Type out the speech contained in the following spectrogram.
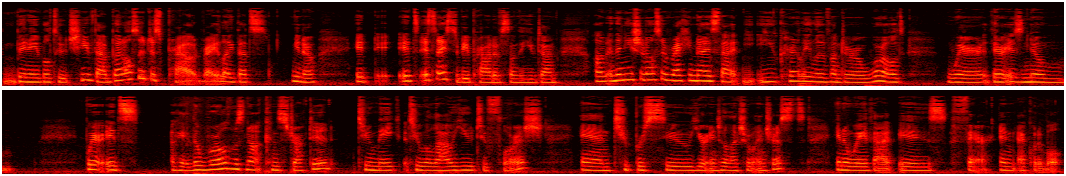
been able to achieve that, but also just proud, right? Like that's you know it, it's it's nice to be proud of something you've done. Um, and then you should also recognize that you currently live under a world where there is no where it's okay, the world was not constructed to make to allow you to flourish and to pursue your intellectual interests in a way that is fair and equitable.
